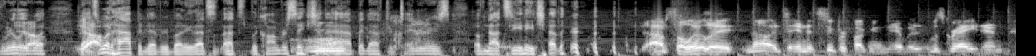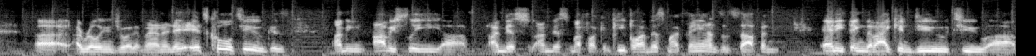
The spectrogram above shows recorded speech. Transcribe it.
really yeah. what that's yeah. what happened. Everybody, that's that's the conversation that happened after ten years of not seeing each other. Absolutely, no, it's and it's super fucking. It was it was great, and uh, I really enjoyed it, man. And it, it's cool too because. I mean, obviously, uh, I miss I miss my fucking people. I miss my fans and stuff. And anything that I can do to uh,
